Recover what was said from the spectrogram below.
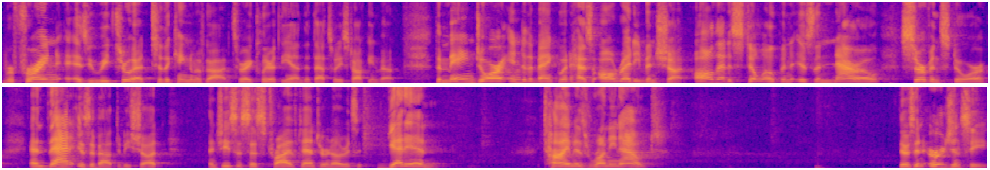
referring, as you read through it, to the kingdom of God. It's very clear at the end that that's what he's talking about. The main door into the banquet has already been shut. All that is still open is the narrow servant's door, and that is about to be shut. And Jesus says, strive to enter. In other words, get in. Time is running out. There's an urgency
